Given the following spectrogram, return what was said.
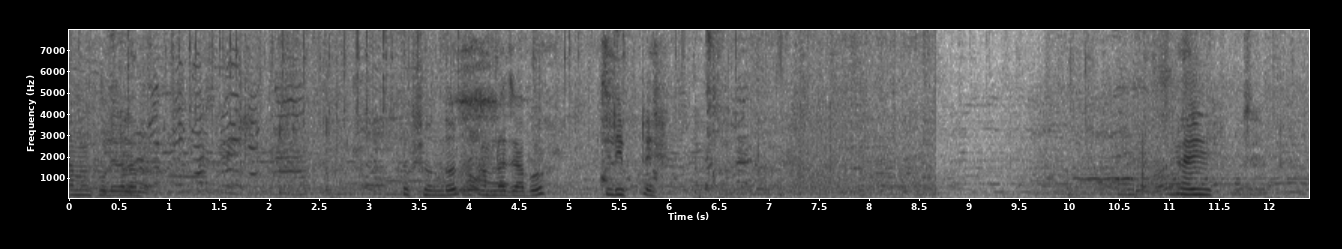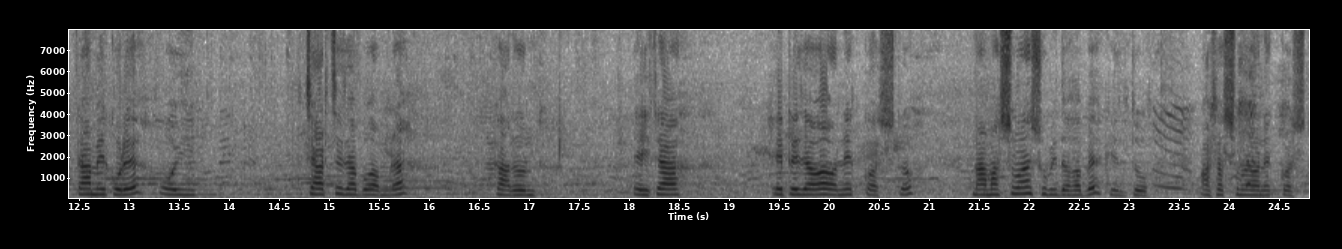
নাম আমি ভুলে গেলাম। খুব সুন্দর। আমরা যাব লিফটে। এই ট্রামে করে ওই চার্চে যাব আমরা। কারণ এইটা হেঁটে যাওয়া অনেক কষ্ট। নামার সময় সুবিধা হবে, কিন্তু আসার সময় অনেক কষ্ট।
